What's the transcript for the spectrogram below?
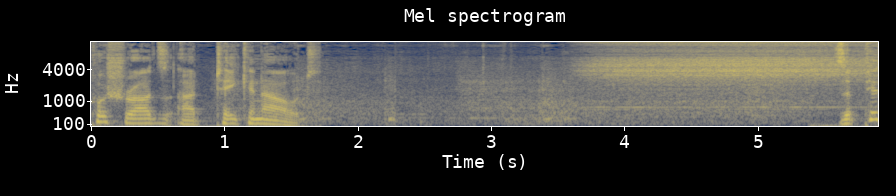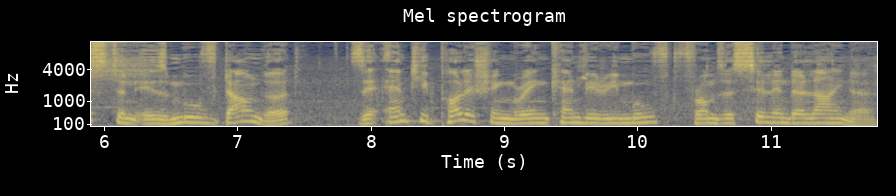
push rods are taken out. The piston is moved downward. The anti-polishing ring can be removed from the cylinder liner.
